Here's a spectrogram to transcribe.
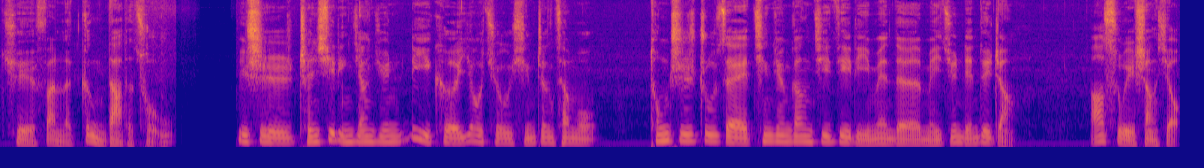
却犯了更大的错误。于是，陈锡林将军立刻要求行政参谋。通知住在清泉岗基地里面的美军联队长阿斯维上校，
